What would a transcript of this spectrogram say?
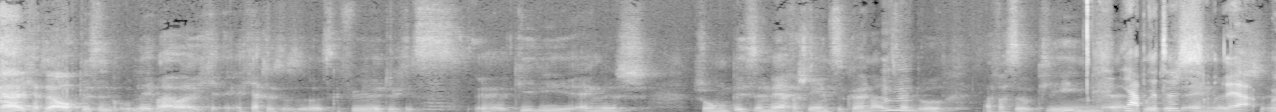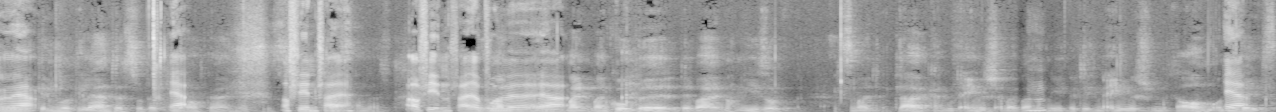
ja ich hatte auch ein bisschen Probleme, aber ich, ich hatte so, so das Gefühl, durch das äh, Kiwi-Englisch schon ein bisschen mehr verstehen zu können, als mhm. wenn du einfach so clean, äh, ja, britisch, Englisch, ja, äh, ja. nur gelernt hast oder ja. aufgehalten hast. Auf jeden Fall. Anders. Auf jeden Fall. Also Obwohl mein, wir, ja. mein, mein Kumpel, der war halt noch nie so, ich sag mal, klar, er kann gut Englisch, aber er war mhm. noch nie wirklich im englischen Raum unterwegs. Ja.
